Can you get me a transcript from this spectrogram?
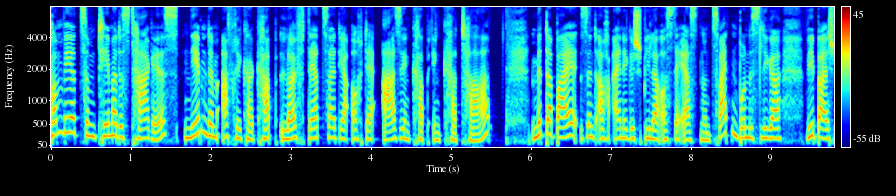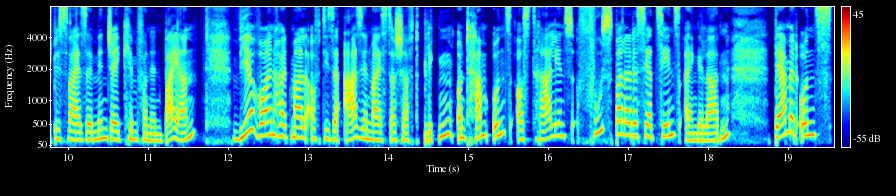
Kommen wir zum Thema des Tages. Neben dem Afrika Cup läuft derzeit ja auch der Asien Cup in Katar. Mit dabei sind auch einige Spieler aus der ersten und zweiten Bundesliga, wie beispielsweise Min Jae Kim von den Bayern. Wir wollen heute mal auf diese Asienmeisterschaft blicken und haben uns Australiens Fußballer des Jahrzehnts eingeladen, der mit uns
